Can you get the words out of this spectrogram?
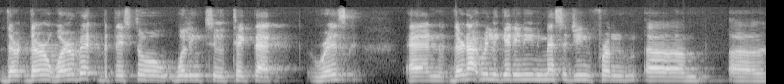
they're, they're aware of it, but they're still willing to take that risk. And they're not really getting any messaging from um, uh,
